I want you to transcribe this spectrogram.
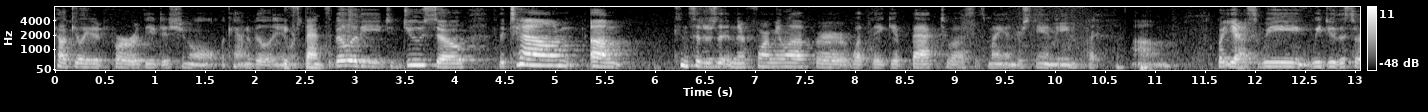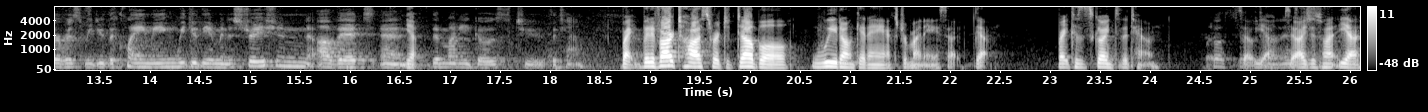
calculated for the additional accountability and Expense. responsibility to do so. The town um, considers it in their formula for what they give back to us, is my understanding. Um, But yes, we, we do the service, we do the claiming, we do the administration of it, and Yep. the money goes to the town. Right, but if our costs were to double, we don't get any extra money, so, yeah. Right, because it's going to the town. So, yeah, so I just want, yeah.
